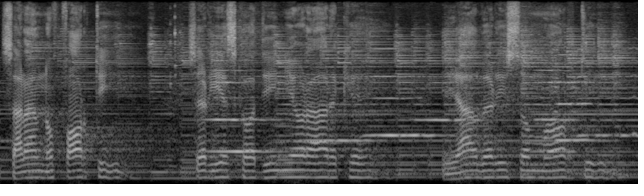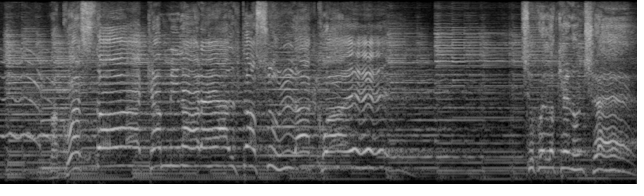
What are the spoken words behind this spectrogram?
saranno forti se riesco ad ignorare che gli alberi sono morti. Ma questo è camminare alto sull'acqua e su quello che non c'è.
